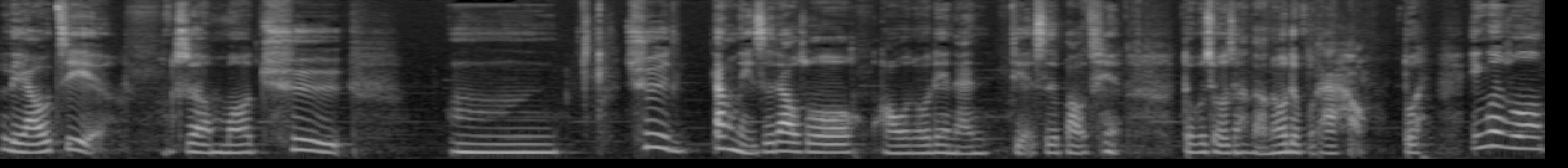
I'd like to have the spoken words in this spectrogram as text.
了解怎么去，嗯，去让你知道说，好，我有点难解释，抱歉，对不起，我讲讲的有点不太好。对，因为说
